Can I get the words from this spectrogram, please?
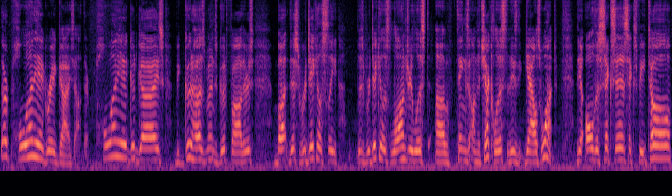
there are plenty of great guys out there, plenty of good guys, be good husbands, good fathers, but this ridiculously this ridiculous laundry list of things on the checklist that these gals want. The, all the sixes, six feet tall,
